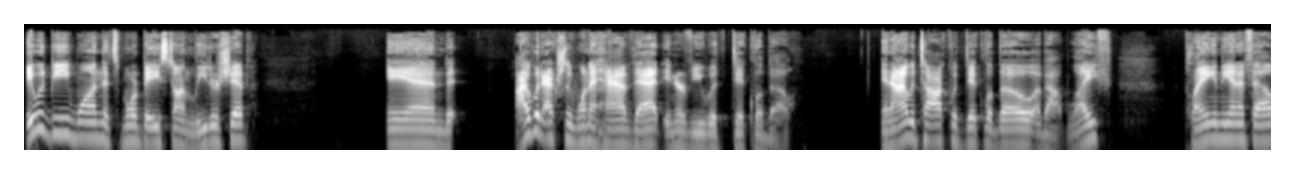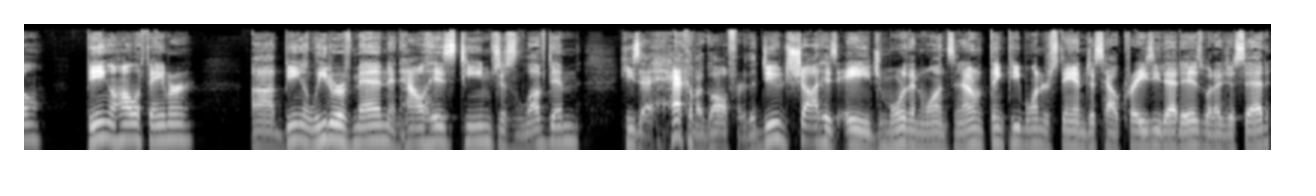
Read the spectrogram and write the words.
It would be one that's more based on leadership. And I would actually want to have that interview with Dick LeBeau. And I would talk with Dick LeBeau about life, playing in the NFL, being a Hall of Famer, uh, being a leader of men, and how his teams just loved him He's a heck of a golfer. The dude shot his age more than once, and I don't think people understand just how crazy that is, what I just said.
